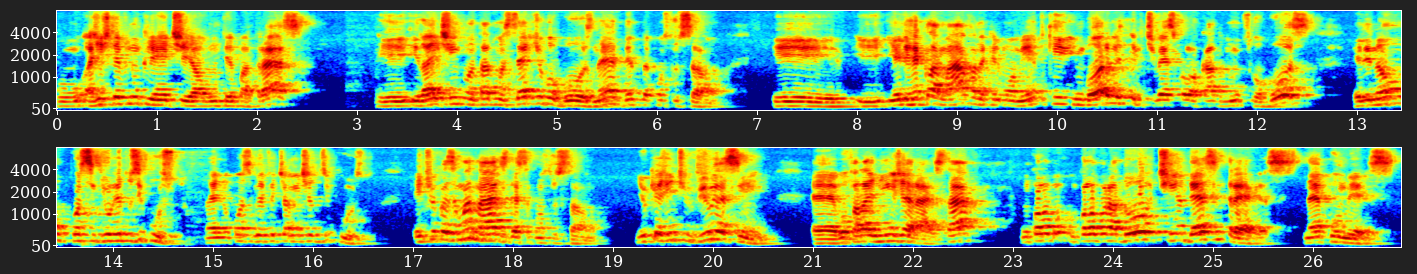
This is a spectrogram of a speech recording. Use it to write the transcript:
o, a gente teve um cliente algum tempo atrás e, e, lá ele tinha implantado uma série de robôs, né, dentro da construção. E, e, e ele reclamava naquele momento que, embora ele, tivesse colocado muitos robôs, ele não conseguiu reduzir custo, né? ele não conseguiu efetivamente reduzir custo. A gente foi fazer uma análise dessa construção e o que a gente viu é assim: é, vou falar em linhas gerais, tá? Um colaborador tinha 10 entregas né, por mês.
